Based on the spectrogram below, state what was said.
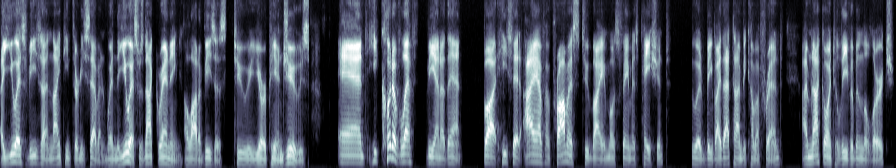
a US visa in 1937 when the US was not granting a lot of visas to European Jews. And he could have left Vienna then. But he said, I have a promise to my most famous patient, who had be by that time become a friend. I'm not going to leave him in the lurch.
